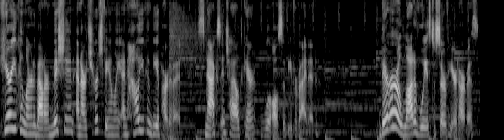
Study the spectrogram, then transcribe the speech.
Here you can learn about our mission and our church family and how you can be a part of it. Snacks and childcare will also be provided. There are a lot of ways to serve here at Harvest.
